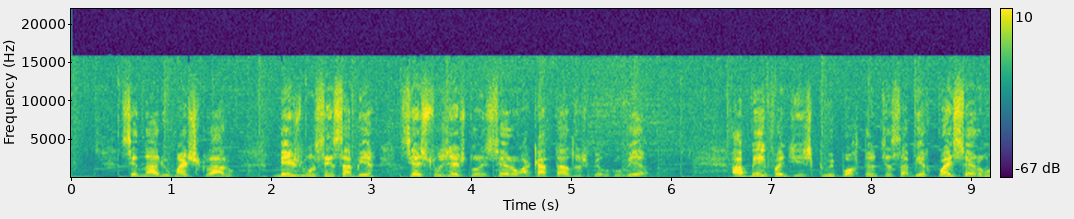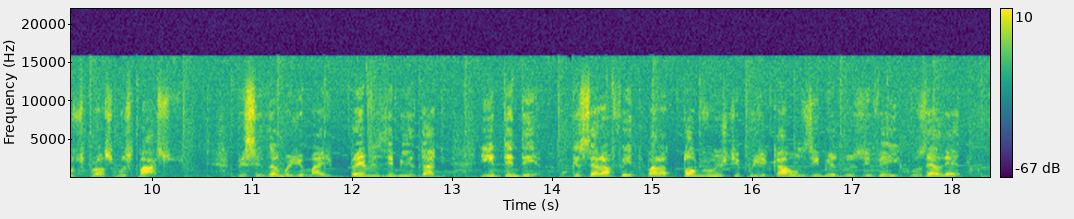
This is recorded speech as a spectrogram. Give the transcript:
Cenário mais claro, mesmo sem saber se as sugestões serão acatadas pelo governo. A BEIFA diz que o importante é saber quais serão os próximos passos. Precisamos de mais previsibilidade e entender o que será feito para todos os tipos de carros híbridos e veículos elétricos.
